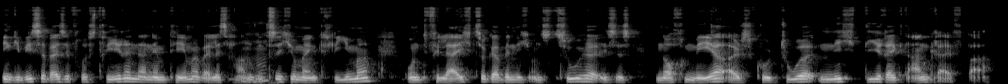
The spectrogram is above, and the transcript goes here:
in gewisser Weise frustrierend an dem Thema, weil es handelt mhm. sich um ein Klima und vielleicht sogar, wenn ich uns zuhöre, ist es noch mehr als Kultur nicht direkt angreifbar.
